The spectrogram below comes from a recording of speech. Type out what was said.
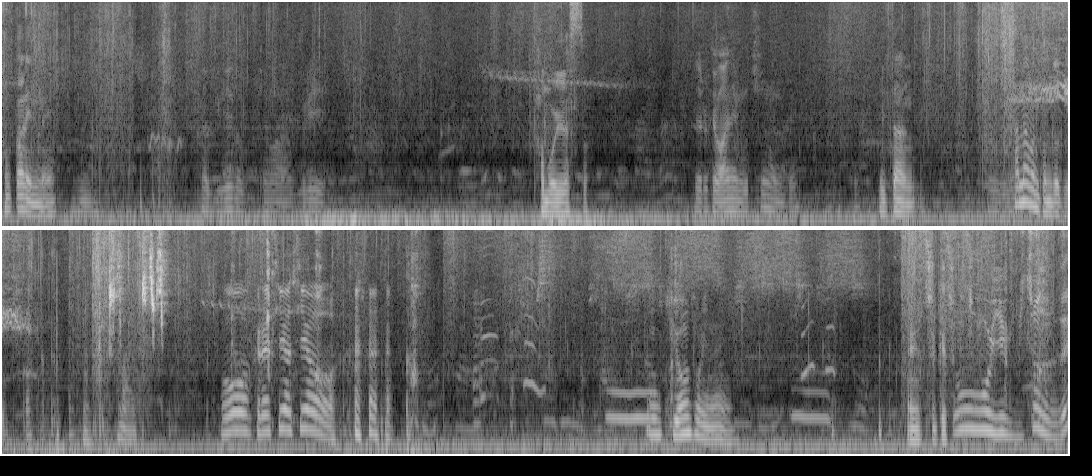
성깔 있네. 위에도 개많아 물이 다 몰렸어. 이렇게 많이 못 주는데 일단, 하나만 던져줄까? 오 그래 튀어 튀어 오, 귀여운 소리네. 여기 줄게, 줄게. 오 이거 미쳤는데?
